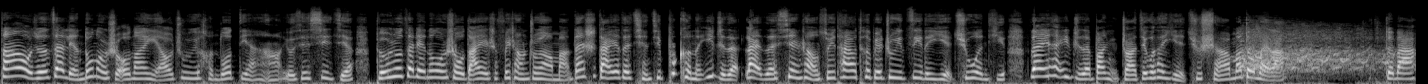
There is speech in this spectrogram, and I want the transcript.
当然，我觉得在联动的时候呢，也要注意很多点啊，有些细节。比如说在联动的时候，打野是非常重要嘛。但是打野在前期不可能一直在赖在线上，所以他要特别注意自己的野区问题。万一他一直在帮你抓，结果他野区什么都没了，对吧？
